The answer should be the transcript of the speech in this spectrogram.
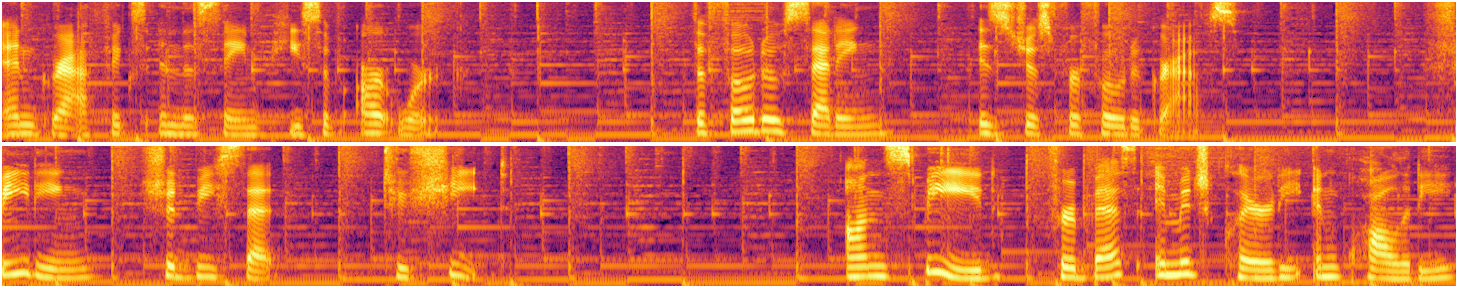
and graphics in the same piece of artwork. The photo setting is just for photographs. Feeding should be set to sheet. On speed, for best image clarity and quality,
